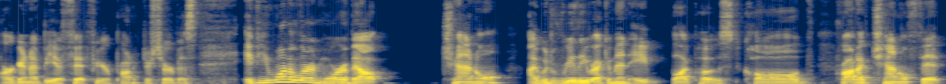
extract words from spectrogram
are going to be a fit for your product or service? If you want to learn more about channel, I would really recommend a blog post called Product Channel Fit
